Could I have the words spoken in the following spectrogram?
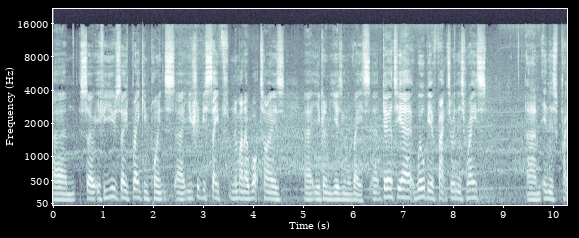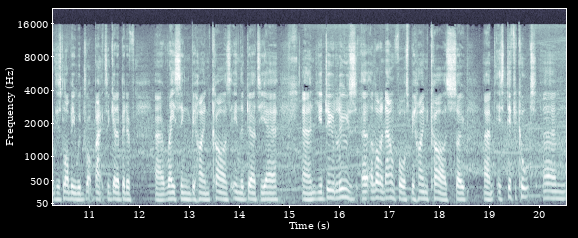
Um, so if you use those braking points, uh, you should be safe no matter what tyres uh, you're going to be using in the race. Uh, dirty air will be a factor in this race. Um, in this practice lobby, we drop back to get a bit of uh, racing behind cars in the dirty air, and you do lose a, a lot of downforce behind cars. So um, it's difficult um,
